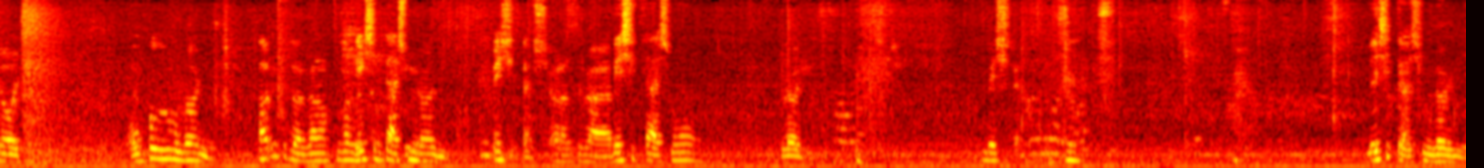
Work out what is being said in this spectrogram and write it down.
LoL. Okul mu LoL mü? tabii ki de ben okuldan Beşiktaş mı LoL mü? Beşiktaş. Orası bir hayat. Beşiktaş mı LoL? Beşiktaş. Beşiktaş mı LoL mü?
